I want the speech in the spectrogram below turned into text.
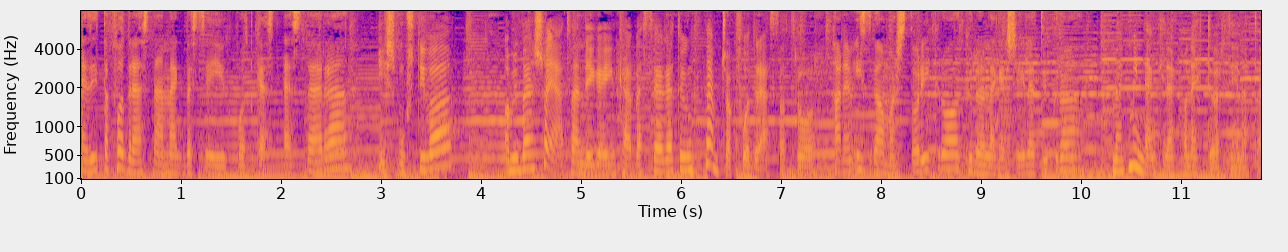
Ez itt a Fodrásznál megbeszéljük podcast Eszterrel és Mustival, amiben saját vendégeinkkel beszélgetünk nem csak fodrászatról, hanem izgalmas sztorikról, különleges életükről, meg mindenkinek van egy története.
